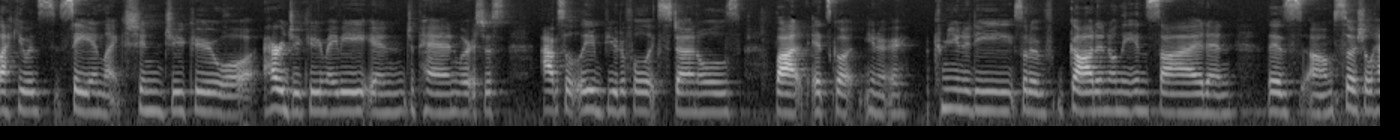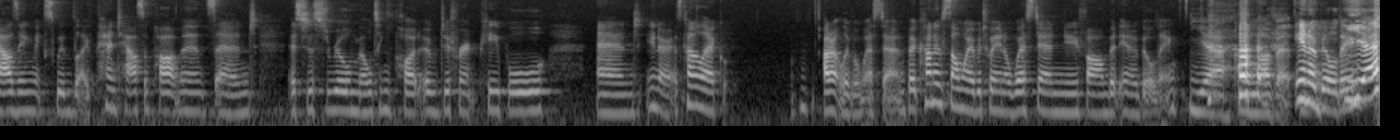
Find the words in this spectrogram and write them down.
like you would see in like Shinjuku or Harajuku, maybe in Japan, where it's just absolutely beautiful externals, but it's got, you know, a community sort of garden on the inside and there's um, social housing mixed with like penthouse apartments and it's just a real melting pot of different people and you know it's kind of like I don't live in West End, but kind of somewhere between a West End New Farm, but in a building. Yeah, I love it. in a building. Yeah.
